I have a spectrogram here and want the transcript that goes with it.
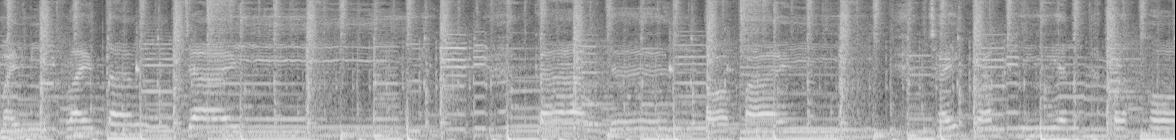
ไม่มีใครตั้งใจก้าวเดินต่อไป ใช้ความเพียรประคอง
